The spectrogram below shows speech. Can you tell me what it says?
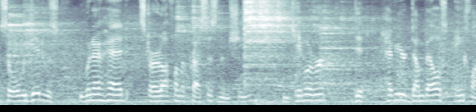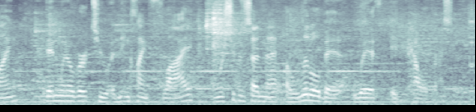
Right, so what we did was we went ahead, started off on the presses and the machine, and came over, did heavier dumbbells incline, then went over to an incline fly, and we're supersetting that a little bit with a power press.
